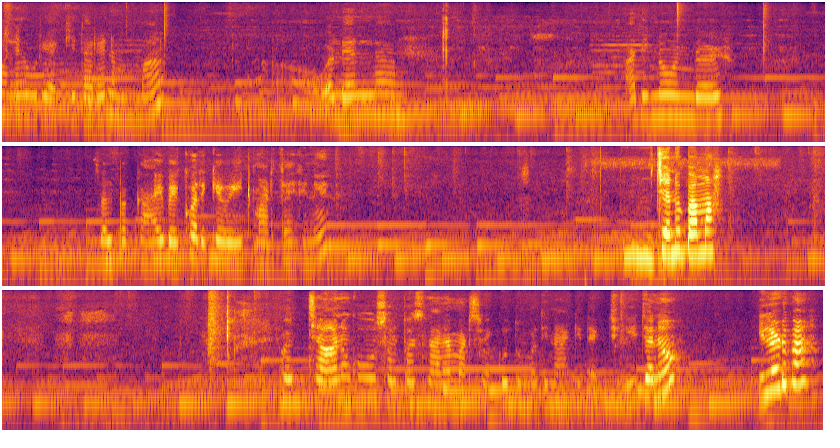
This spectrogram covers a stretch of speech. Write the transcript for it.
ಒಲೆ ಉರಿ ಹಾಕಿದ್ದಾರೆ ನಮ್ಮ ಒಲೆ ಎಲ್ಲ ಅದಿನ್ನೂ ಒಂದು ಸ್ವಲ್ಪ ಕಾಯಬೇಕು. ಅದಕ್ಕೆ ವೆಯ್ಟ್ ಮಾಡ್ತಾ ಇದ್ದೀನಿ. ಜನು ಬಾಮ ಇವತ್ತು ಜಾನುಗೂ ಸ್ವಲ್ಪ ಸ್ನಾನ ಮಾಡಿಸ್ಬೇಕು. ತುಂಬ ದಿನ ಆಗಿದೆ ಆ್ಯಕ್ಚುಲಿ ಜನು ಇಲ್ಲೋಡು ಬಾ.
